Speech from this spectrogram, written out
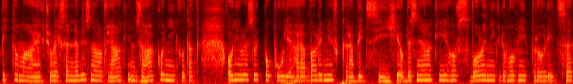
pitomá, jak člověk se nevyznal v nějakém zákonníku, tak oni lezli po půdě, hrabali mě v krabicích, jo, bez nějakého svolení k domovní prohlídce.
